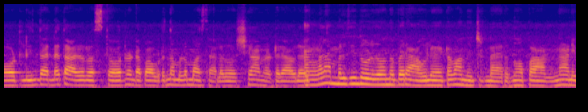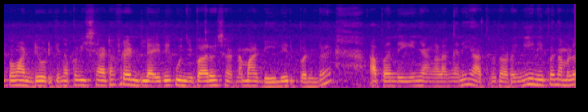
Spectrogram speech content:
ഹോട്ടലിൽ നിന്ന് തന്നെ താഴെ റെസ്റ്റോറന്റ് ഉണ്ട്. അപ്പോൾ അവിടെ നമ്മൾ മസാല ദോശയാണ് കേട്ടോ രാവിലെ. ഞങ്ങൾ അമ്പലത്തിൽ തൊഴുത് വന്നപ്പോൾ രാവിലെ ആയിട്ട് വന്നിട്ടുണ്ടായിരുന്നു. അപ്പോൾ അണ്ണാണ് ഇപ്പോൾ വണ്ടി ഓടിക്കുന്നത്. അപ്പോൾ വിശാട്ട ഫ്രണ്ടിലായത് കുഞ്ഞിപ്പാറ് വിശാട്ട മടിയിലിരിപ്പുണ്ട് അപ്പോൾ എന്ത് ചെയ്യും? ഞങ്ങളങ്ങനെ യാത്ര തുടങ്ങി. ഇനിയിപ്പോൾ നമ്മൾ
